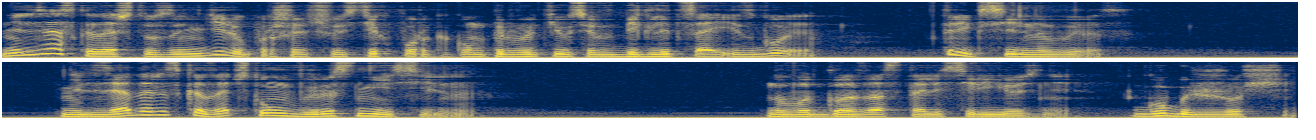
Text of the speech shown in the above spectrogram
Нельзя сказать, что за неделю, прошедшую с тех пор, как он превратился в беглеца и изгоя, Трик сильно вырос. Нельзя даже сказать, что он вырос не сильно. Но вот глаза стали серьезнее, губы жестче.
